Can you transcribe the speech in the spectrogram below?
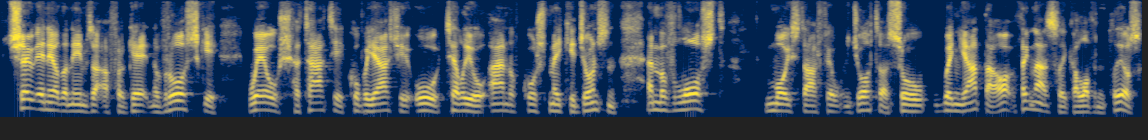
Shout any other names that I forget. Nawrocki, Welsh, Hatate, Kobayashi, O, Tilio, and of course Mikey Johnston. And we've lost Mooy Starfelt and Jota. So when you add that up, I think that's like 11 players.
